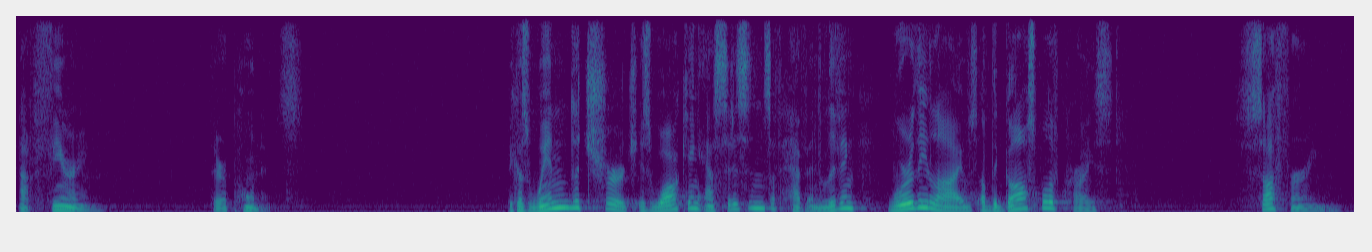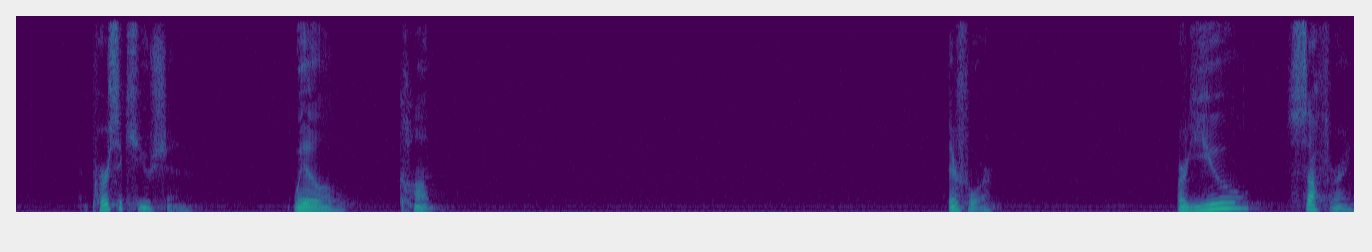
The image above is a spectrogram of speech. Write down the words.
not fearing their opponents. Because when the church is walking as citizens of heaven, living worthy lives of the gospel of Christ, suffering and persecution will come. Therefore, are you suffering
